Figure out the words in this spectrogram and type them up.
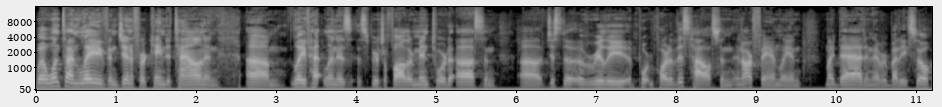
Well, one time Leif and Jennifer came to town, and um, Leif Hetland is a spiritual father, mentor to us, and uh, just a, a, really important part of this house and, and our family, and my dad and everybody. So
